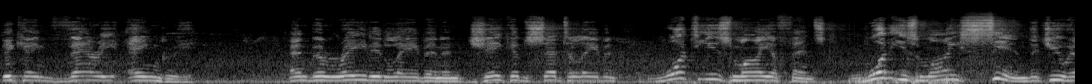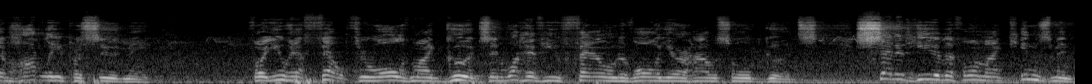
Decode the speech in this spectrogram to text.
became very angry and berated Laban. And Jacob said to Laban, What is my offense? What is my sin that you have hotly pursued me? For you have felt through all of my goods, and what have you found of all your household goods? Set it here before my kinsmen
